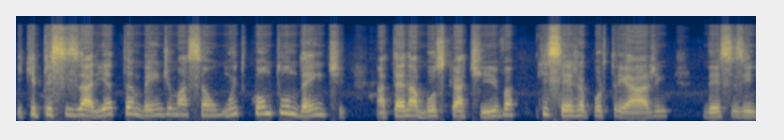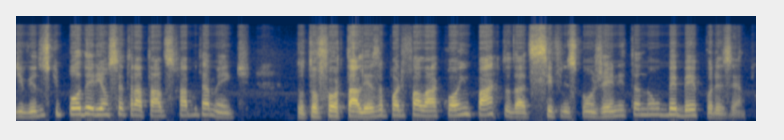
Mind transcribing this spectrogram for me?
e que precisaria também de uma ação muito contundente, até na busca ativa, que seja por triagem desses indivíduos que poderiam ser tratados rapidamente. Doutor Fortaleza pode falar qual é o impacto da sífilis congênita no bebê, por exemplo,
